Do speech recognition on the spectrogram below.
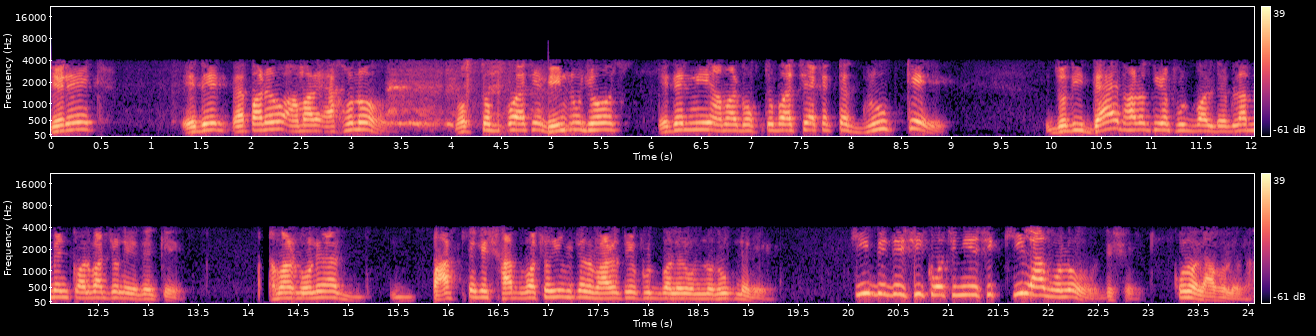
ডেরেক, এদের ব্যাপারেও আমার এখনও বক্তব্য আছে। ভিন্নু জোস এদের নিয়ে আমার বক্তব্য আছে এক একটা গ্রুপকে যদি দেয় ভারতীয় ফুটবল ডেভেলপমেন্ট করবার জন্য এদেরকে। আমার মনে হয় পাঁচ থেকে সাত বছরের ভিতরে ভারতীয় ফুটবলের অন্য রূপ নেবে। কি বিদেশি কোচ নিয়ে এসে কি লাভ হলো দেশের কোনো লাভ হলো না।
